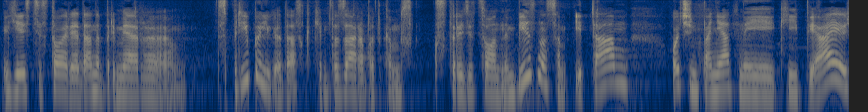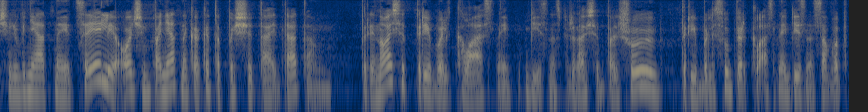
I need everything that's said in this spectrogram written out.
есть история, да, например, с прибылью, да, с каким-то заработком, с, с традиционным бизнесом, и там очень понятные KPI, очень внятные цели, очень понятно, как это посчитать, да, там приносит прибыль классный бизнес, приносит большую прибыль, супер классный бизнес. А вот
